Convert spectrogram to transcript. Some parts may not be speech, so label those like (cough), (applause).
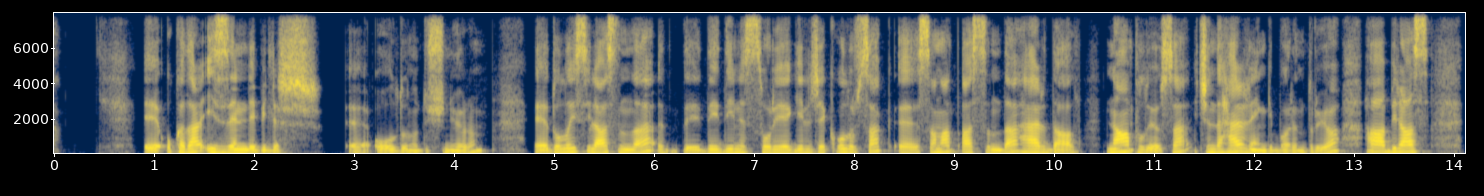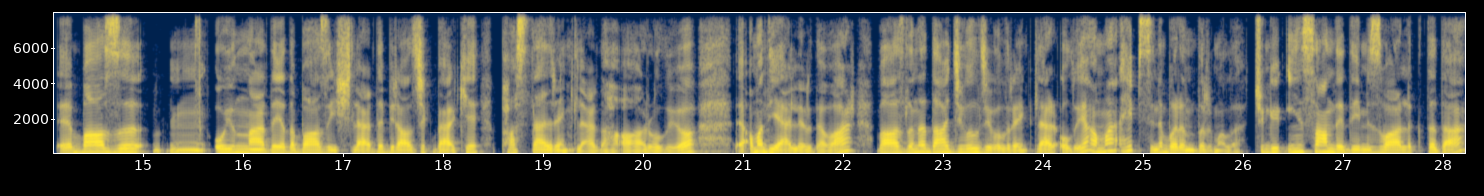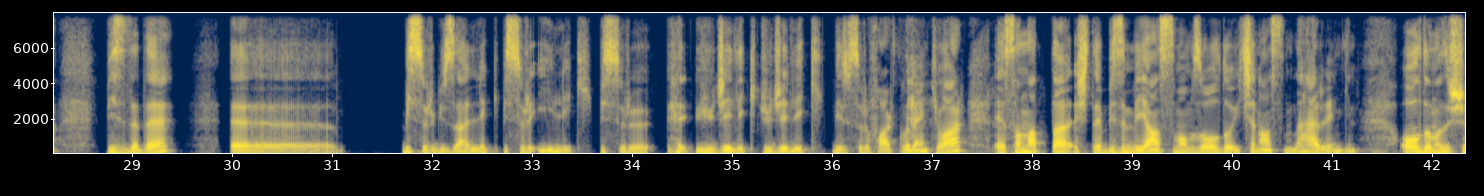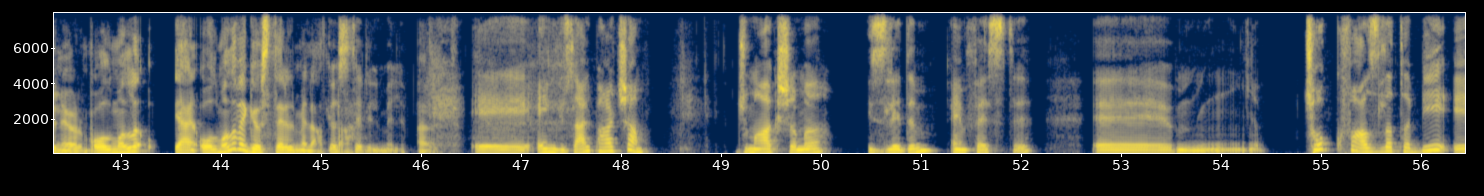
e, o kadar izlenilebilir e, olduğunu düşünüyorum. E, dolayısıyla aslında de, dediğiniz soruya gelecek olursak e, sanat aslında her dal ne yapılıyorsa içinde her rengi barındırıyor. Ha biraz e, bazı m, oyunlarda ya da bazı işlerde birazcık belki pastel renkler daha ağır oluyor. E, ama diğerleri de var. Bazılarına daha cıvıl cıvıl renkler oluyor ama hepsini barındırmalı. Çünkü insan dediğimiz varlıkta da bizde de... E, bir sürü güzellik, bir sürü iyilik, bir sürü (laughs) yücelik, cücelik, bir sürü farklı renk var. E, sanatta işte bizim bir yansımamız olduğu için aslında her rengin olduğunu düşünüyorum. Olmalı yani olmalı ve gösterilmeli hatta. Gösterilmeli. Evet. Ee, en güzel parçam. Cuma akşamı izledim. Enfesti. Ee, çok fazla tabii e,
